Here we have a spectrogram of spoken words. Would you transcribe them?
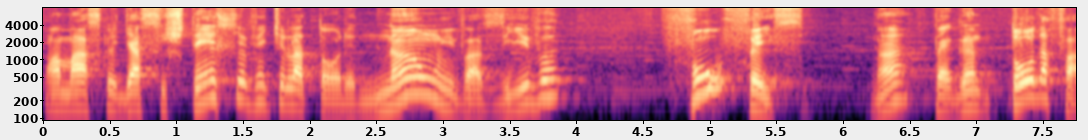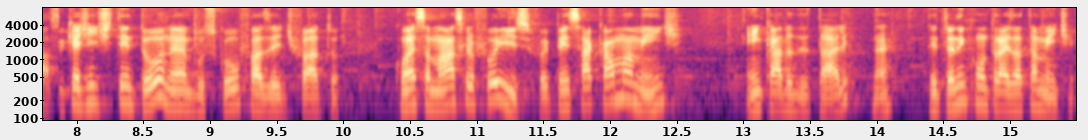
uma máscara de assistência ventilatória não invasiva, full face, né? pegando toda a face. O que a gente tentou, né, buscou fazer de fato com essa máscara foi isso, foi pensar calmamente em cada detalhe, né? tentando encontrar exatamente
